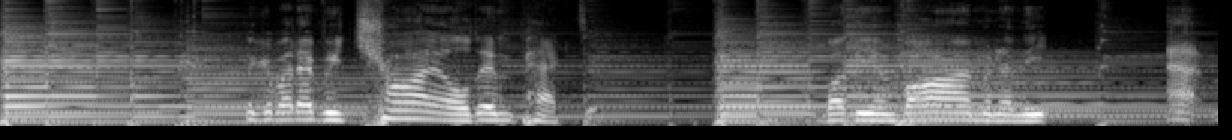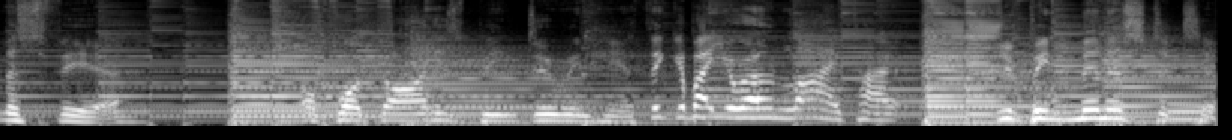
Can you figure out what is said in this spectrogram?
Think about every child impacted by the environment and the atmosphere of what God has been doing here. Think about your own life, how you've been ministered to,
